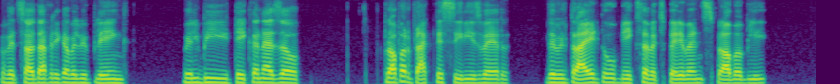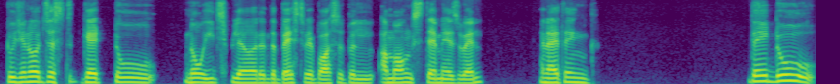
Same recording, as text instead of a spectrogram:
with South Africa will be playing will be taken as a proper practice series where they will try to make some experiments probably to you know just get to know each player in the best way possible amongst them as well. And I think they do.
